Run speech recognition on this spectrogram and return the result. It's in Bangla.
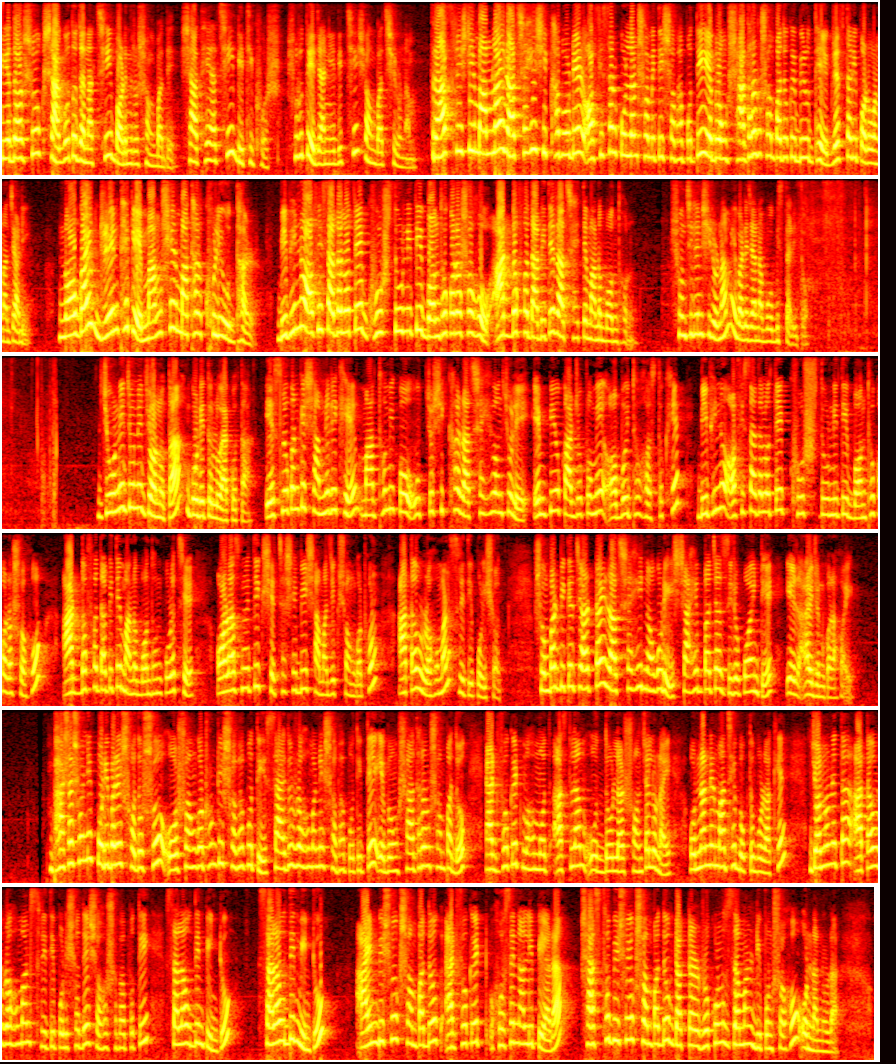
প্রিয় দর্শক, স্বাগত জানাচ্ছি বরেন্দ্র সংবাদে। সাথে আছি বিথি ঘোষ। শুরুতে জানিয়ে দিচ্ছি সংবাদ শিরোনাম। ত্রাস সৃষ্টির মামলায় রাজশাহী শিক্ষা বোর্ডের অফিসার কল্যাণ সমিতির সভাপতি এবং সাধারণ সম্পাদকের বিরুদ্ধে গ্রেফতারি পরোয়ানা জারি। নওগাঁয় ড্রেন থেকে মানুষের মাথার খুলি উদ্ধার। বিভিন্ন অফিস আদালতে ঘুষ দুর্নীতি বন্ধ করা সহ আট দফা দাবিতে রাজশাহীতে মানববন্ধন। শুনছিলেন শিরোনাম, এবারে জানাব বিস্তারিত। জনে জনে জনতা গড়ে তোলো একতা। এ স্লোগানকে সামনে রেখে মাধ্যমিক ও উচ্চশিক্ষা রাজশাহী অঞ্চলে এমপিও কার্যক্রমে অবৈধ হস্তক্ষেপ, বিভিন্ন অফিস আদালতে ঘুষ দুর্নীতি বন্ধ করা সহ আট দফা দাবিতে মানববন্ধন করেছে অরাজনৈতিক স্বেচ্ছাসেবী সামাজিক সংগঠন আতাউর রহমান স্মৃতি পরিষদ। সোমবার বিকেল চারটায় রাজশাহী নগরী সাহেববাজার জিরো পয়েন্টে এর আয়োজন করা হয়। ভাষা সৈনিক পরিবারের সদস্য ও সংগঠনটির সভাপতি সাইদুর রহমানের সভাপতিত্বে এবং সাধারণ সম্পাদক অ্যাডভোকেট মোহাম্মদ আসলাম উদ্দৌলার সঞ্চালনায় অন্যান্যের মাঝে বক্তব্য রাখেন জননেতা আতাউর রহমান স্মৃতি পরিষদের সহসভাপতি সালাউদ্দিন পিন্টু। সালাউদ্দিন মিন্টু, আইন বিষয়ক সম্পাদক অ্যাডভোকেট হোসেন আলী পেয়ারা, স্বাস্থ্য বিষয়ক সম্পাদক ডাক্তার রোকনুজ্জামান রিপন সহ অন্যান্যরা।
